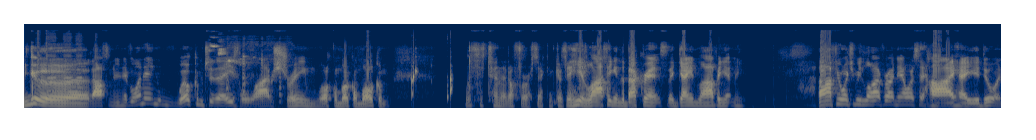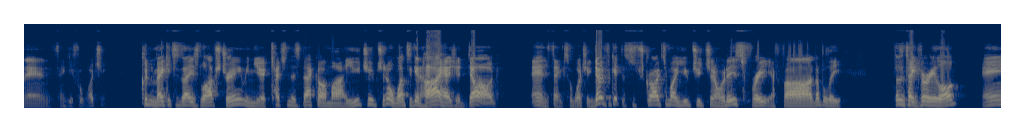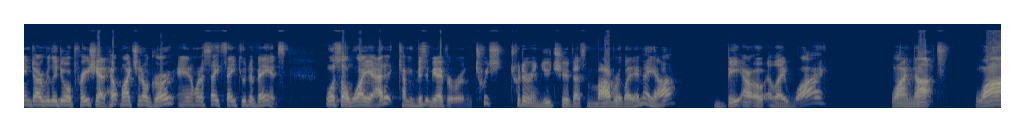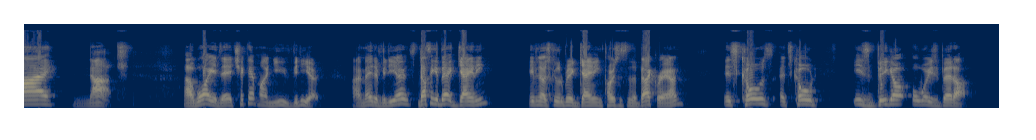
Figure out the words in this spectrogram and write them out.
Good afternoon, everyone, and welcome to today's live stream. Welcome, welcome, welcome. Let's just turn that off for a second because I hear laughing in the background. It's the game laughing at me. Uh, if you're watching me live right now, I want to say hi, how you doing, and thank you for watching. Couldn't make it today's live stream, and you're catching this back on my YouTube channel. Once again, hi, how's your dog? And thanks for watching. Don't forget to subscribe to my YouTube channel. It is free, if doubly doesn't take very long, and I really do appreciate it. Help my channel grow, and I want to say thank you in advance. Also, while you're at it, come visit me over on Twitch, Twitter, and YouTube. That's Marbrolay, M A R B R O L A Y. Why not? Why not? Uh, while you're there, check out my new video. I made a video. It's nothing about gaming, even though it's got a little bit of gaming posters in the background. It's called, it's called Is Bigger Always Better?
